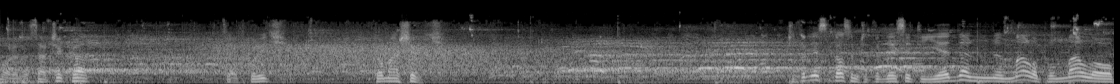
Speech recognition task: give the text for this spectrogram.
mora da sačeka. Cvetković, Tomašević. 48-41, malo po malo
